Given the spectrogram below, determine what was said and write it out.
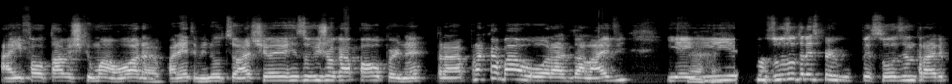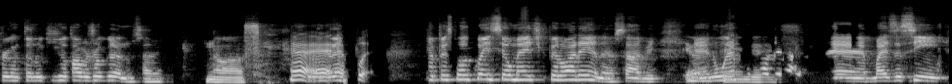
Aí faltava acho que uma hora, 40 minutos, eu acho, eu resolvi jogar Pauper, né? Pra, pra acabar o horário da live. E aí uhum. umas duas ou três pessoas entraram perguntando o que, que eu tava jogando, sabe? Nossa. É, é, é, a pessoa conheceu o Magic pelo Arena, sabe? É, não é, é, mas assim,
